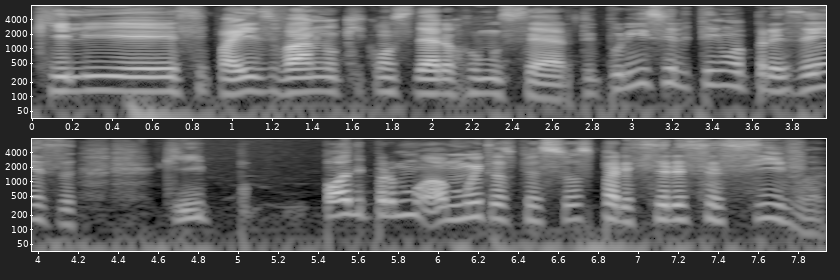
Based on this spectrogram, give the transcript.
que ele, esse país vá no que considera o rumo certo. E por isso ele tem uma presença que pode para muitas pessoas parecer excessiva,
